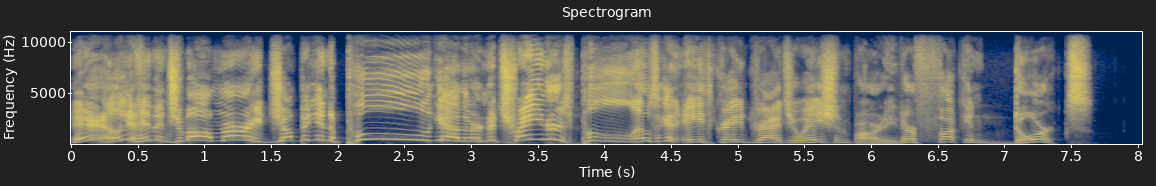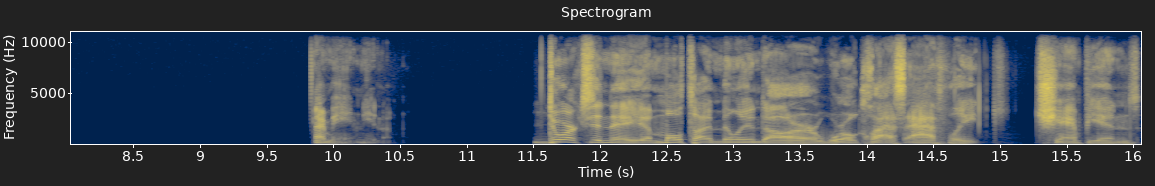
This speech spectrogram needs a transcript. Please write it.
here, look at him and Jamal Murray jumping into pool together in the trainer's pool. It was like an eighth grade graduation party. They're fucking dorks. I mean, you know, dorks in a uh, multi-million dollar world class athlete champions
